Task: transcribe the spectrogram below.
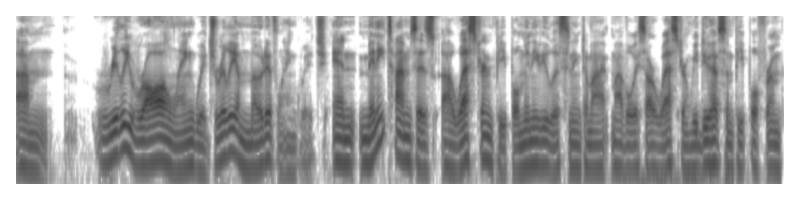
um, really raw language, really emotive language. And many times, as uh, Western people, many of you listening to my, my voice are Western. We do have some people from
